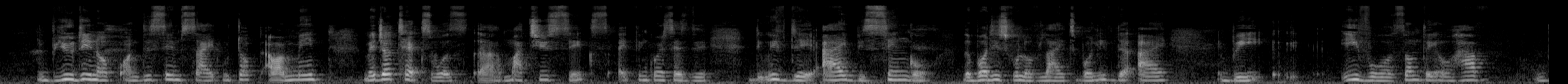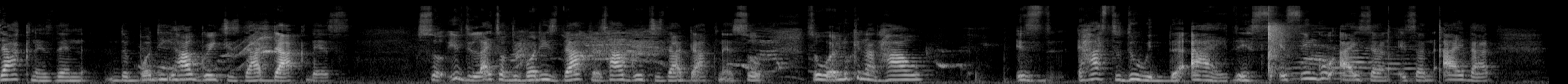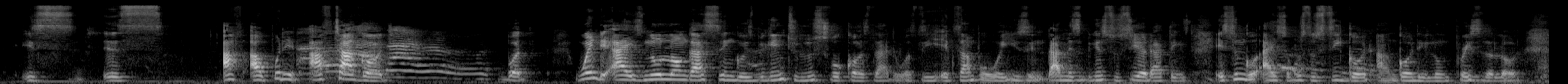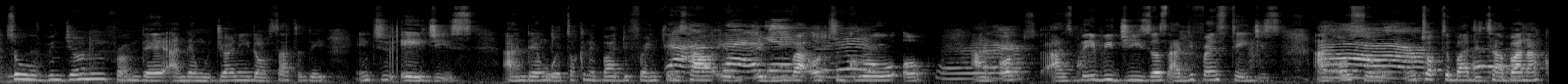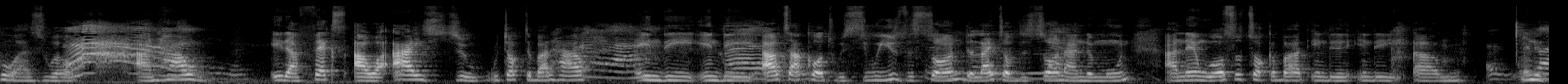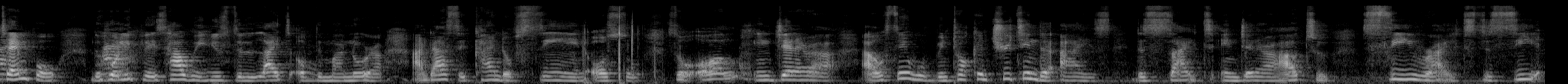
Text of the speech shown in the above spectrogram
building up on this same side. We talked our main major text was uh, Matthew six, I think, where it says the, the if the eye be single, the body is full of light. But if the eye be evil or something or have darkness, then the body, how great is that darkness? So if the light of the body is darkness, how great is that darkness? So, so we're looking at how is it has to do with the eye. This a single eye is an, is an eye that is is I'll put it after God, but when the eye is no longer single, it's beginning to lose focus. That was the example we're using. That means it begins to see other things. A single eye is supposed to see God and God alone. Praise the Lord. So we've been journeying from there, and then we journeyed on Saturday into ages. And then we're talking about different things, how a, a believer ought to grow up and ought as baby Jesus at different stages. And also we talked about the tabernacle as well and how it affects our eyes too. We talked about how in the in the outer court we see, we use the sun, the light of the sun and the moon, and then we also talk about in the in the um in the temple, the holy place, how we use the light of the menorah, and that's a kind of seeing also. So all in general, I would say we've been talking, treating the eyes, the sight in general, how to see right, to see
